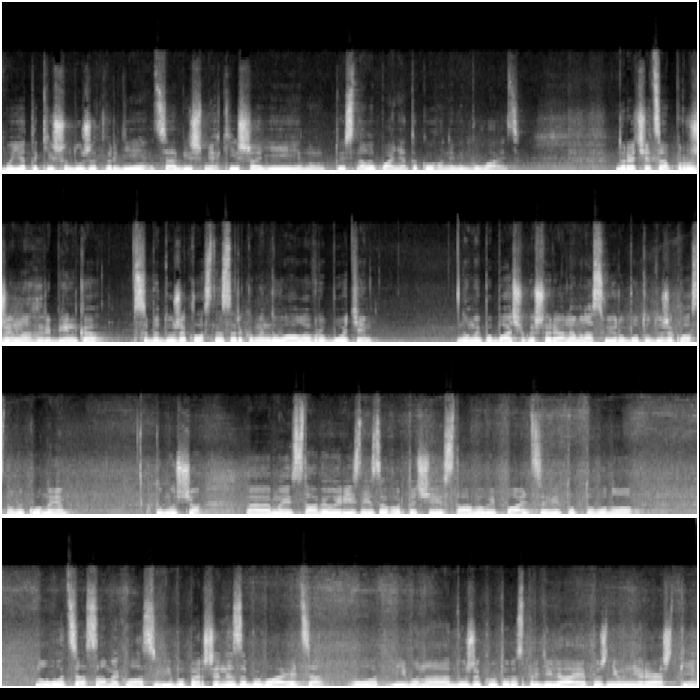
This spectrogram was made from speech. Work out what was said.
Бо є такі, що дуже тверді, ця більш м'якіша і ну, тобто налипання такого не відбувається. До речі, ця пружинна грибінка себе дуже класно зарекомендувала в роботі. Ну, ми побачили, що реально вона свою роботу дуже класно виконує. Тому що е, ми ставили різні загортачі, ставили пальцеві, тобто воно. Ну, оця саме клас. І, по-перше, не забивається, от, і вона дуже круто розподіляє пожнівні рештки.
